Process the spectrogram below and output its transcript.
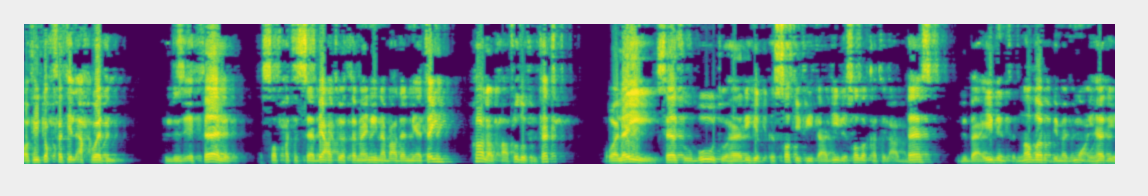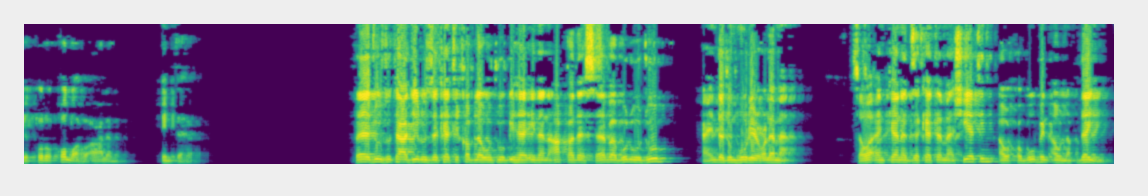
وفي تحفة الأحوذي في الجزء الثالث الصفحة السابعة والثمانين بعد المئتين قال الحافظ في الفتح وليس ثبوت هذه القصة في تعجيل صدقة العباس ببعيد في النظر بمجموع هذه الطرق والله أعلم. انتهى. فيجوز تعجيل الزكاة قبل وجوبها إذا انعقد سبب الوجوب عند جمهور العلماء سواء كانت زكاة ماشية أو حبوب أو نقدين.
